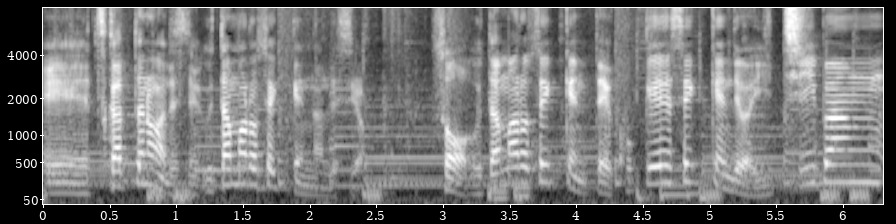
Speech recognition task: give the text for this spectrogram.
えー、使ったのがですね歌丸石鹸なんですよ。そう歌丸石鹸って固形石鹸では一番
